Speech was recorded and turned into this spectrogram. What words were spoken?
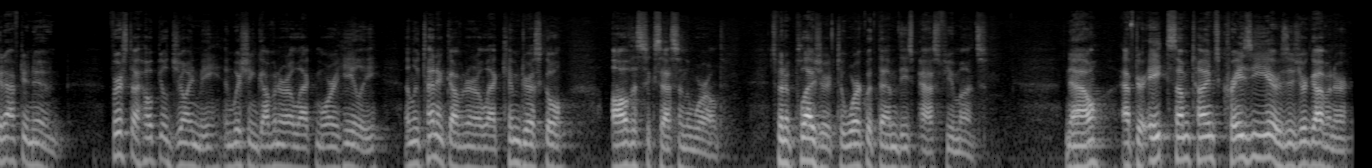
Good afternoon. First, I hope you'll join me in wishing Governor-elect Maura Healey and Lieutenant Governor-elect Kim Driscoll all the success in the world. It's been a pleasure to work with them these past few months. Now, after eight sometimes crazy years as your governor,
